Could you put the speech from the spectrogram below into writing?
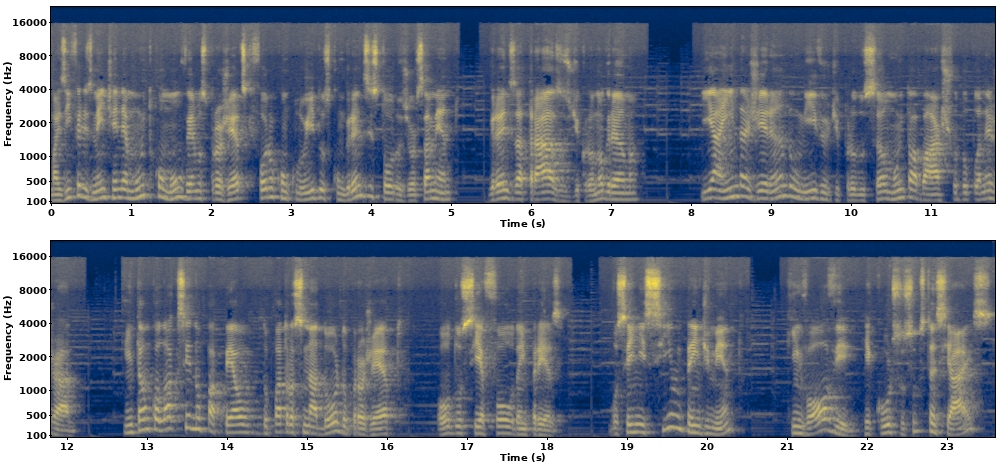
mas infelizmente ainda é muito comum vermos projetos que foram concluídos com grandes estouros de orçamento, grandes atrasos de cronograma e ainda gerando um nível de produção muito abaixo do planejado. Então, coloque-se no papel do patrocinador do projeto ou do CFO da empresa. Você inicia um empreendimento que envolve recursos substanciais,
